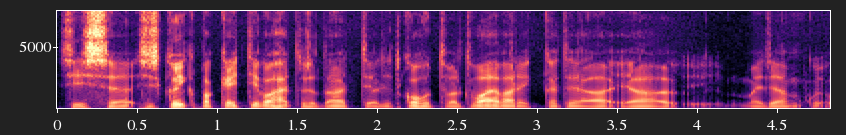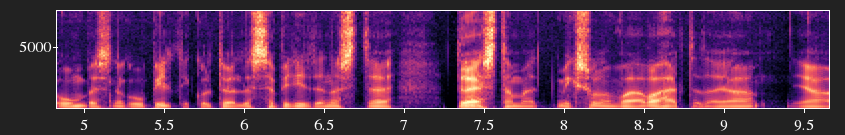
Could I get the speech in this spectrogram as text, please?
siis, äh, siis kõik paketivahetused alati olid kohutavalt vaevarikkad ja, ja ma ei tea, umbes nagu piltlikult öeldes sa pidid ennast äh, tõestama, et miks sul on vaja vahetada ja, ja,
